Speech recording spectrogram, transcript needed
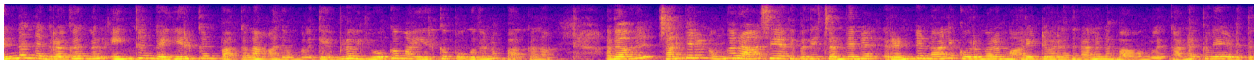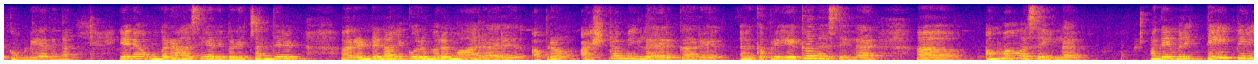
எந்தெந்த கிரகங்கள் எங்கெங்கே இருக்குன்னு பார்க்கலாம். அது உங்களுக்கு எவ்வளோ யோகமாக இருக்க போகுதுன்னு பார்க்கலாம். அதாவது சந்திரன் உங்கள் ராசி அதிபதி சந்திரன் ரெண்டு நாளைக்கு ஒரு முறை மாறிட்டு வர்றதுனால நம்ம அவங்கள கணக்கிலே எடுத்துக்க முடியாதுங்க. ஏன்னா உங்கள் ராசி அதிபதி சந்திரன் ரெண்டு நாளைக்கு ஒரு முறை மாறுறாரு. அப்புறம் அஷ்டமியில் இருக்காரு. அதுக்கப்புறம் ஏகாதசியில் அமாவாசையில் அதே மாதிரி தேய்பிரை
